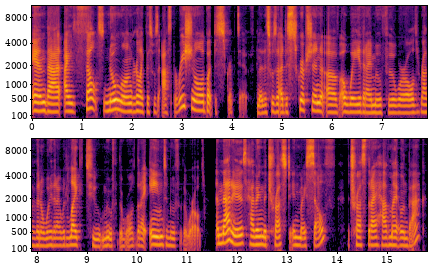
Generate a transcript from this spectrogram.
and that I felt no longer like this was aspirational but descriptive. This was a description of a way that I move through the world rather than a way that I would like to move through the world, that I aim to move through the world. And that is having the trust in myself, the trust that I have my own back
